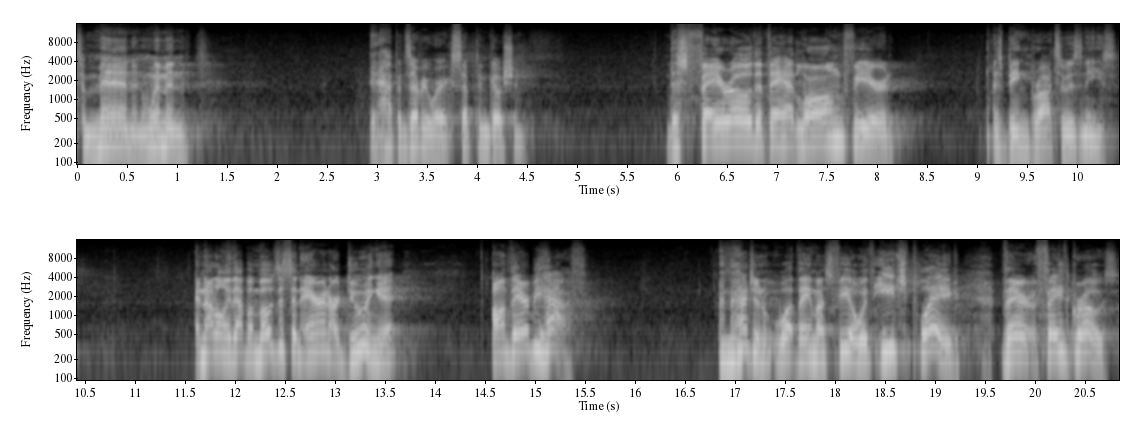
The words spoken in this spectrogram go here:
to men and women, it happens everywhere except in Goshen. This Pharaoh that they had long feared is being brought to his knees. And not only that, but Moses and Aaron are doing it on their behalf. Imagine what they must feel. With each plague, their faith grows.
